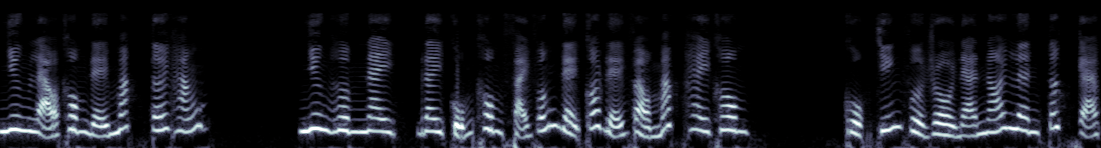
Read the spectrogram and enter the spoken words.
Nhưng lão không để mắt tới hắn. Nhưng hôm nay, đây cũng không phải vấn đề có để vào mắt hay không. Cuộc chiến vừa rồi đã nói lên tất cả,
